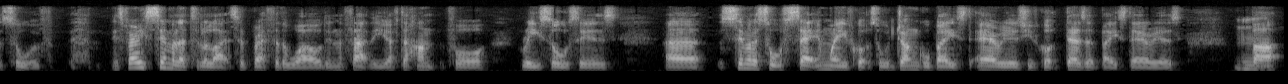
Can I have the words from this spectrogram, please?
sort of, it's very similar to the likes of Breath of the Wild in the fact that you have to hunt for resources. Uh, similar sort of setting where you've got sort of jungle based areas, you've got desert based areas, Mm. but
